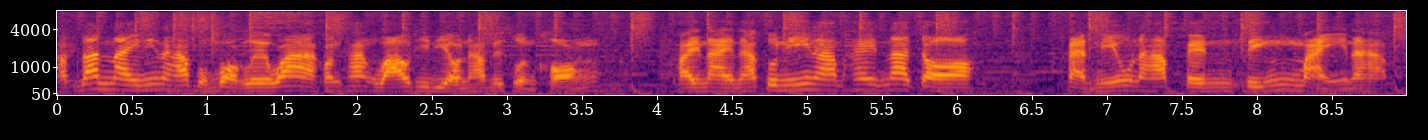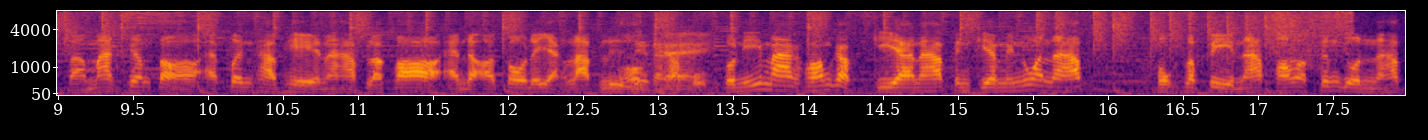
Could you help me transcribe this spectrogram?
ครับด้านในนี้นะครับผมบอกเลยว่าค่อนข้างว้าวทีเดียวนะครับ ในส่วนของภายในนะครับ ตัวนี้นะครับให้หน้าจอ 8 นิ้วนะครับ เป็นซิงค์ใหม่นะครับ สามารถเชื่อมต่อ Apple CarPlay นะครับ แล้วก็ Android Auto ได้อย่างราบรื่นเลยนะครับโอเคผมตัวนี้มาพร้อมกับเกียร์นะครับ เป็นเกียร์เมนวลนะครับ 6 สปีดนะครับ พร้อมกับเครื่องยนต์นะครับ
